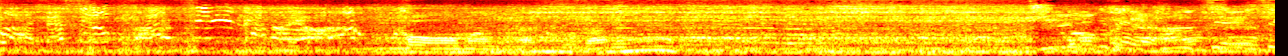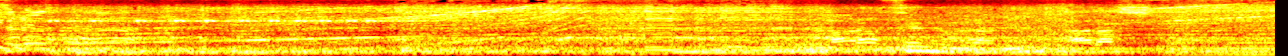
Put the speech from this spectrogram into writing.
私のパシリなのよ！高慢な子だね。地獄で反省する。晴らせぬ恨み晴らし私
